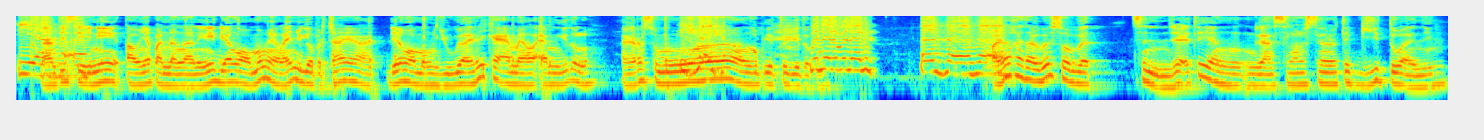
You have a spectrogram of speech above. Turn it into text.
Iya. Nanti si ini taunya pandangan ini dia ngomong yang lain juga percaya. Dia ngomong juga ini kayak MLM gitu loh. Akhirnya semua anggap itu gitu kan. bener-bener padahal kata gue sobat senja itu yang nggak selalu stereotip gitu anjing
